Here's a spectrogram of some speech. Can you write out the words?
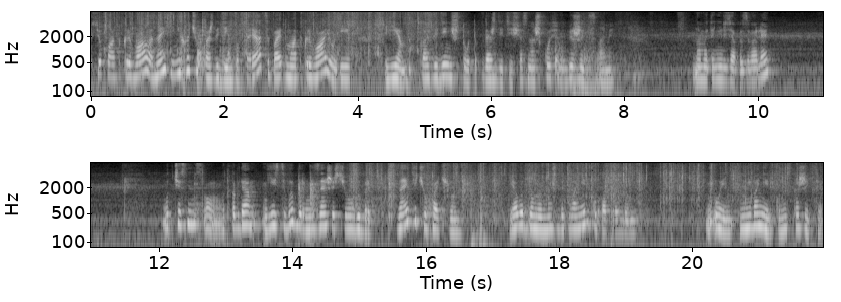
Все пооткрывала. Знаете, не хочу каждый день повторяться, поэтому открываю и ем каждый день что-то. Подождите, сейчас наш кофе убежит с вами. Нам это нельзя позволять. Вот честным словом, вот когда есть выбор, не знаешь, из чего выбрать. Знаете, что хочу? Я вот думаю, может быть, ванильку попробуем. Ой, не ванильку, ну скажите.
